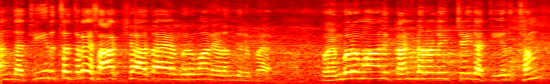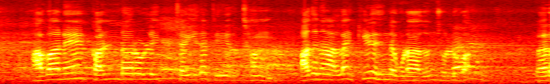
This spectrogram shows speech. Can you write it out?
அந்த தீர்த்தத்தில் சாட்சாத்தா எம்பெருமான் எழுந்திருப்பார். இப்போ எம்பெருமானு கண்டருளி செய்த தீர்த்தம் அவனே கண்டருளி செய்த தீர்த்தம். அதனால தான் கீழே சிந்தக்கூடாதுன்னு சொல்லுவான் வேற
